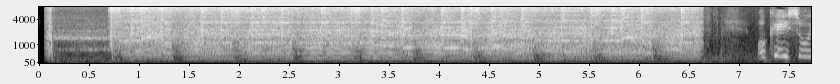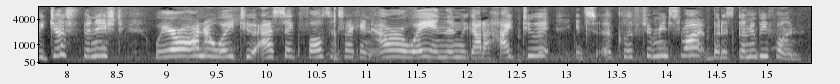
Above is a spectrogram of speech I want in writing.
Okay, so we just finished. We are on our way to Aztec Falls. It's like an hour away, and then we got to hike to it. It's a cliff jumping spot, but it's gonna be fun.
